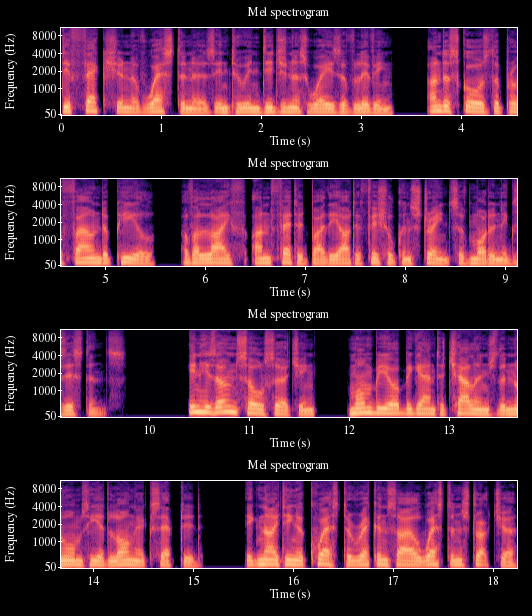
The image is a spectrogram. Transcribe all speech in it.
defection of Westerners into indigenous ways of living underscores the profound appeal of a life unfettered by the artificial constraints of modern existence. In his own soul searching, Monbiot began to challenge the norms he had long accepted, igniting a quest to reconcile Western structure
